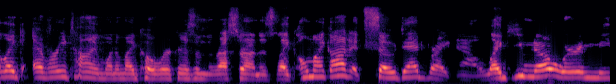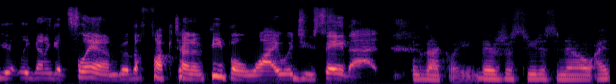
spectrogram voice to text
like every time one of my coworkers in the restaurant is like oh my god it's so dead right now. Like you know we're immediately going to get slammed with a fuck ton of people. Why would you say that? Exactly. There's just you just know. I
